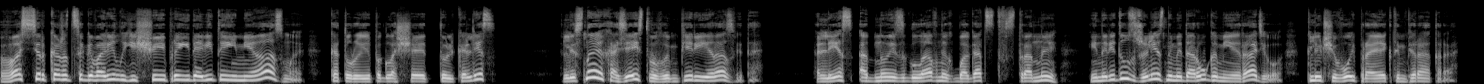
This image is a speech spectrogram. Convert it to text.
Вассер, кажется, говорил еще и про ядовитые миазмы, которые поглощает только лес. Лесное хозяйство в империи развито. Лес — одно из главных богатств страны, и наряду с железными дорогами и радио — ключевой проект императора.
